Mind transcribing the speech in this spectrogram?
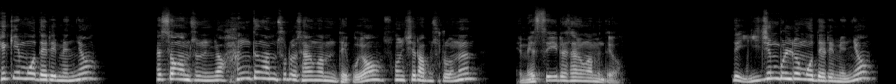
회귀 모델이면요. 활성함수는요. 항등함수를 사용하면 되고요. 손실함수로는 MS1을 사용하면 돼요. 근데 이진 분류 모델이면요.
